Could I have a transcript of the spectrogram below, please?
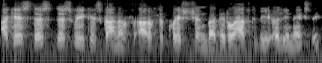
I guess this this week is kind of out of the question, but it'll have to be early next week.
